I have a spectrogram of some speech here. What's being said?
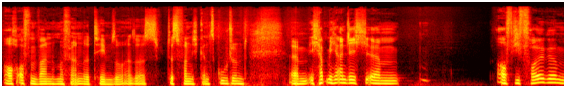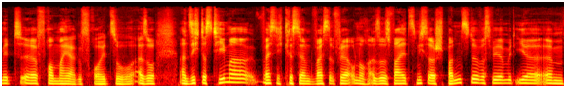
auch offen waren nochmal für andere Themen so. Also, das, das fand ich ganz gut und ähm, ich habe mich eigentlich ähm, auf die Folge mit äh, Frau Meier gefreut. So, also an sich das Thema, weiß nicht, Christian, weißt du vielleicht auch noch. Also es war jetzt nicht so das Spannendste, was wir mit ihr ähm,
